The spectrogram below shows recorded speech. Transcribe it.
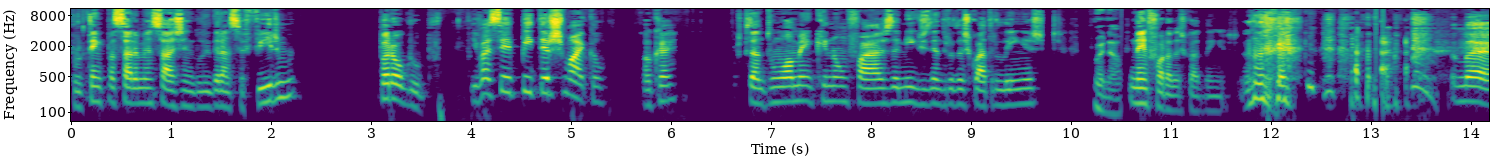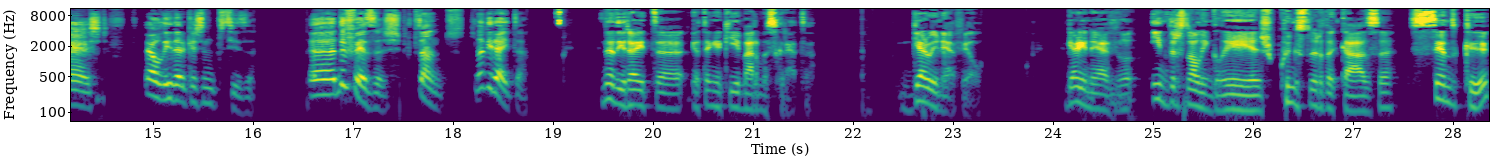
Porque tem que passar a mensagem de liderança firme para o grupo. E vai ser Peter Schmeichel, ok? Portanto, um homem que não faz amigos dentro das quatro linhas, nem fora das quatro linhas. Mas é o líder que a gente precisa. Ah, defesas, portanto, na direita. Na direita, eu tenho aqui uma arma secreta. Gary Neville. Gary Neville, internacional inglês, conhecedor da casa, sendo que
